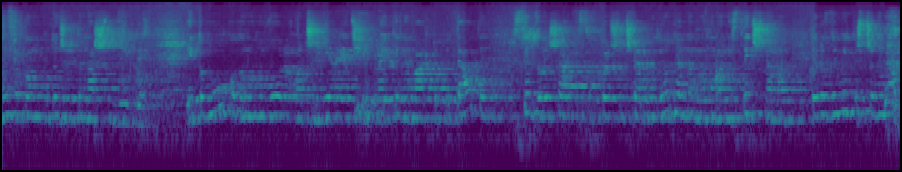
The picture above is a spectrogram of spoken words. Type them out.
ми, в якому будуть жити наші діти. І тому, коли ми говоримо, чи є речі, про які не варто питати, слід залишатися в першу чергу людяними, гуманістичними і розуміти, що немає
